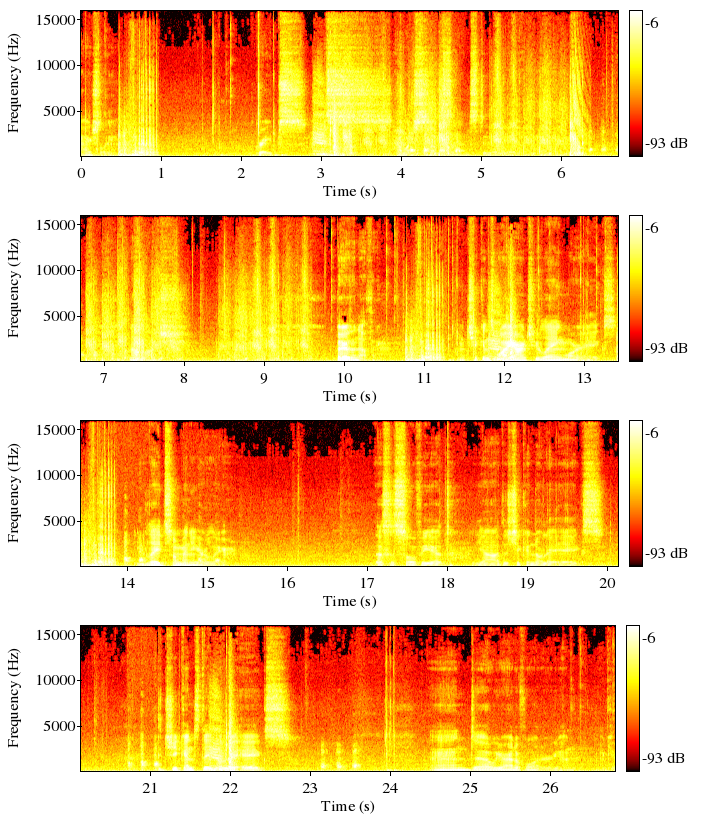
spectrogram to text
actually, grapes. It's, how much substance do they give? Not much. Better than nothing. And chickens, why aren't you laying more eggs? You laid so many earlier. This is Soviet. Yeah, the chicken no lay eggs. The chickens, they no lay eggs. And uh, we are out of water again. Okay,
